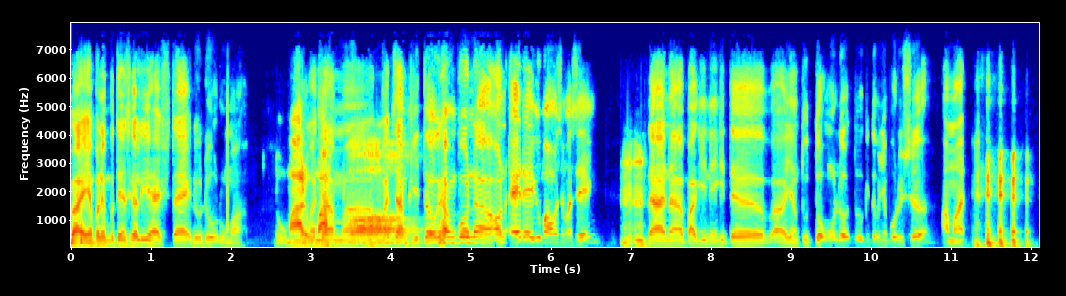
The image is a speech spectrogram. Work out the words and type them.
Baik, yang paling penting sekali hashtag duduk rumah. Rumah, rumah. Macam uh, Oh. macam kita orang pun uh, on air dari rumah masing-masing. Mm-mm. Dan uh, pagi ni kita uh, yang tutup mulut tu kita punya producer Ahmad.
